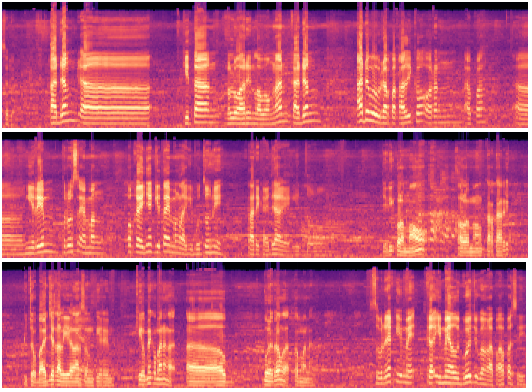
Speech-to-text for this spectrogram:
sorry. kadang eh, kita ngeluarin lowongan, kadang ada beberapa kali kok orang apa eh, ngirim terus emang oh kayaknya kita emang lagi butuh nih tarik aja kayak gitu. Jadi kalau mau, kalau emang tertarik, dicoba aja kali ya langsung kirim. Kirimnya ke mana nggak? Eh, boleh tahu nggak ke mana? sebenarnya ke email, ke email gue juga nggak apa-apa sih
